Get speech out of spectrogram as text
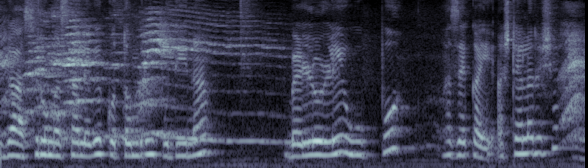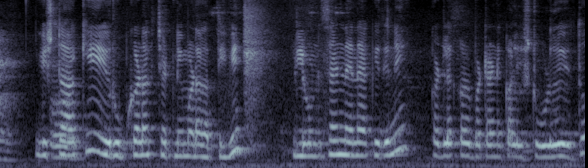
ಈಗ ಹಸಿರು ಮಸಾಲೆಗೆ ಕೊತ್ತಂಬರಿ ಪುದೀನ ಬೆಳ್ಳುಳ್ಳಿ ಉಪ್ಪು ಹಸೆಕಾಯಿ ಅಷ್ಟೆಲ್ಲ ರಿಷಿ ಇಷ್ಟು ಹಾಕಿ ರುಬ್ಕೊಳಕ್ಕೆ ಚಟ್ನಿ ಮಾಡಕತ್ತೀವಿ ಇಲ್ಲಿ ಹುಣ್ಸೆಹಣ್ಣು ನೆನೆ ಹಾಕಿದ್ದೀನಿ ಕಡಲೆಕಾಳು ಬಟಾಣಿಕಾಳು ಇಷ್ಟು ಉಳಿದಿತ್ತು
